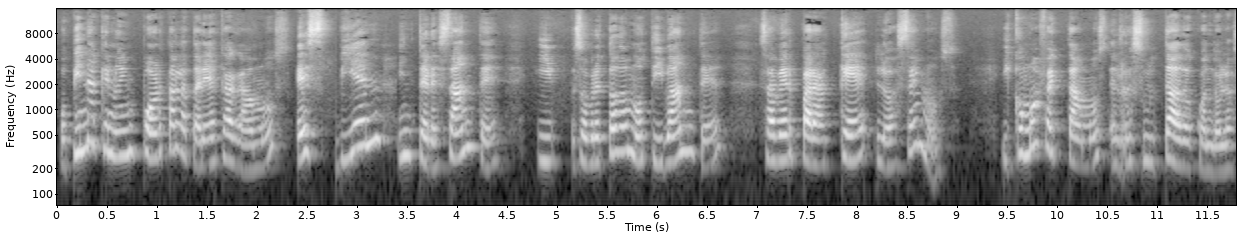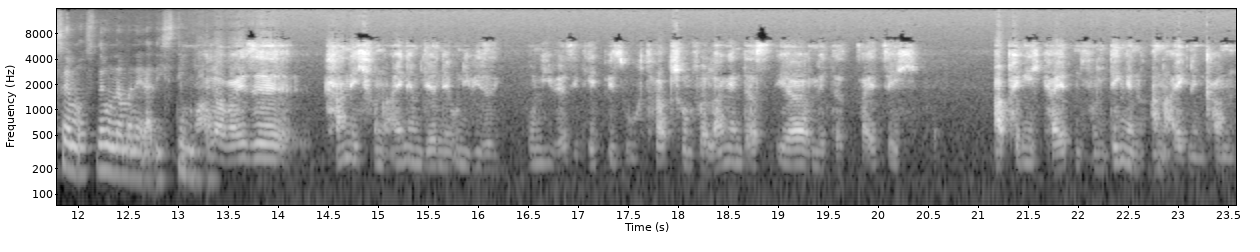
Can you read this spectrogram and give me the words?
opina que no importa la tarea que hagamos, es bien interesante y sobre todo motivante saber para qué lo hacemos y cómo afectamos el resultado cuando lo hacemos de una manera distinta. Besucht hat, schon verlangen, dass er mit der Zeit sich Abhängigkeiten von Dingen aneignen kann.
